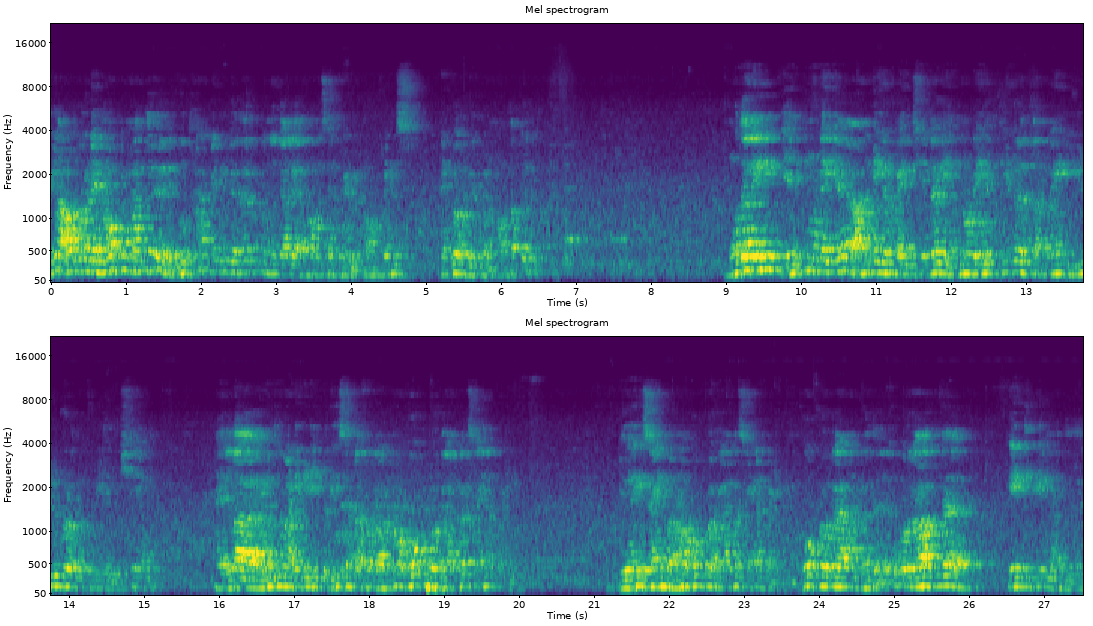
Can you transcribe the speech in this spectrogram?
இல்லை அவங்களுடைய நோக்கம் வந்து யூத்னா கேட்கிறது கொஞ்சம் ஜாலியாக இருக்கணும் செல்ஃபி எடுக்கணும் ஃப்ரெண்ட்ஸ் நெட்ஒர்க் பில்ட் பண்ணணும். தப்பு முதலில் என்னுடைய ஆன்மீக பயிற்சியில் என்னுடைய தீவிரத்தன்மை ஈடுபடக்கூடிய விஷயம். எல்லா எழுத்துக்கும் அடிக்கடி இப்போ ரீசெண்டாக சொல்கிறாங்க ஹோப் ப்ரோக்ராமில் சைன் அப் பண்ணிக்கணும். இது வரைக்கும் சைன் பண்ணணும் ஹோப் ப்ரோக்ராமில் சைன் அப் பண்ணிக்கணும். ஹோப் ப்ரோக்ராம்ன்றது ஒரு காலத்தில் ஏடிபி நடந்தது.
